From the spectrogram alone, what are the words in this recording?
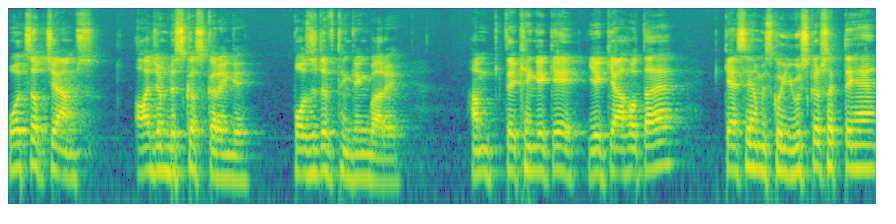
व्हाट्सअप चैम्प्स आज हम डिस्कस करेंगे पॉजिटिव थिंकिंग बारे। हम देखेंगे कि ये क्या होता है कैसे हम इसको यूज़ कर सकते हैं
